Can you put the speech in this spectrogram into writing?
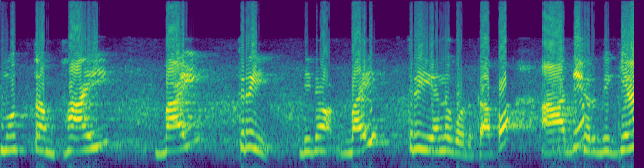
മൊത്തം by by three by three എന്ന് കൊടുക്കുക അപ്പോൾ ആദ്യം ശ്രദ്ധിക്കുക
